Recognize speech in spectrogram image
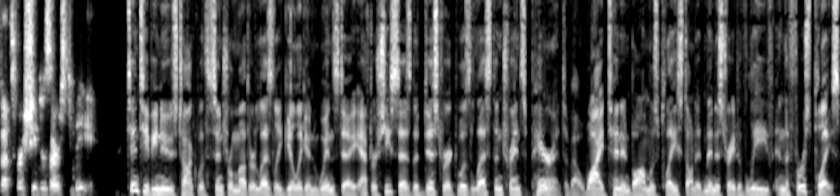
that's where she deserves to be. 10 TV News talked with Central Mother Leslie Gilligan Wednesday after she says the district was less than transparent about why Tenenbaum was placed on administrative leave in the first place.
